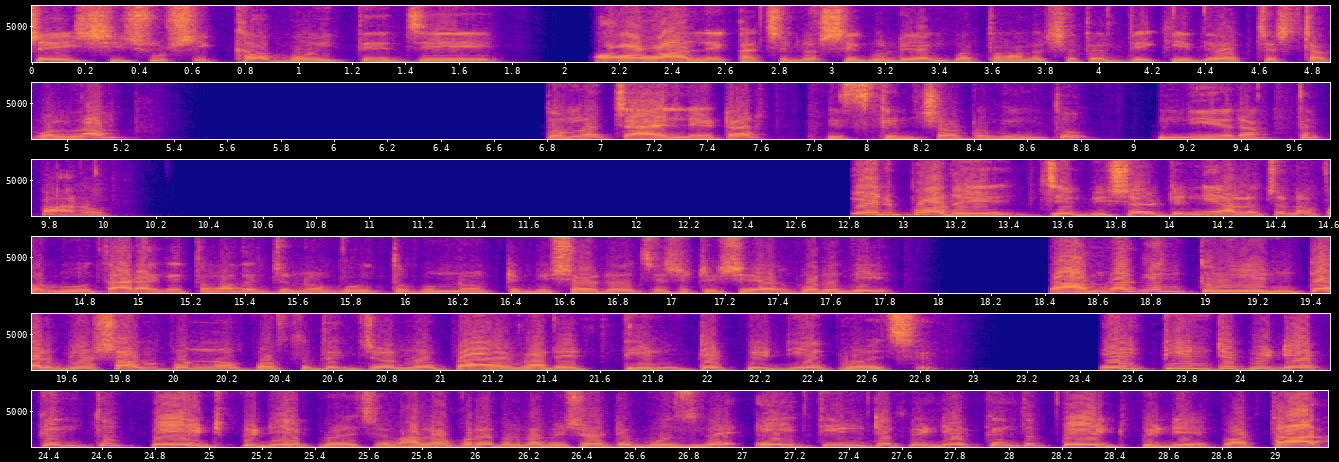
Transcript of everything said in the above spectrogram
সেই শিশু শিক্ষা বইতে যে অ আ লেখা ছিল, সেগুলি একবার তোমাদের সাথে দেখিয়ে দেওয়ার চেষ্টা করলাম। তোমরা চাইলে এটার স্ক্রিনশটও কিন্তু নিয়ে রাখতে পারো। এরপরে যে বিষয়টি নিয়ে আলোচনা করব, তার আগে তোমাদের জন্য গুরুত্বপূর্ণ একটি বিষয় রয়েছে, সেটি শেয়ার করে দিই। তা আমরা কিন্তু ইন্টারভিউ সম্পূর্ণ প্রস্তুতির জন্য প্রাইমারির তিনটে পিডিএফ রয়েছে। এই তিনটে পিডিএফ কিন্তু পেইড পিডিএফ রয়েছে। ভালো করে তোমরা বিষয়টি বুঝবে। এই তিনটে পিডিএফ কিন্তু পেইড পিডিএফ অর্থাৎ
